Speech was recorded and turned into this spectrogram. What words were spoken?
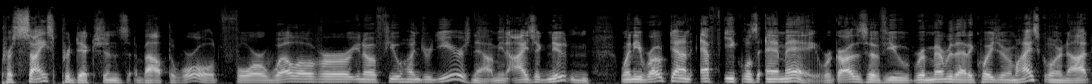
precise predictions about the world for well over you know a few hundred years now i mean isaac newton when he wrote down f equals ma regardless of if you remember that equation from high school or not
